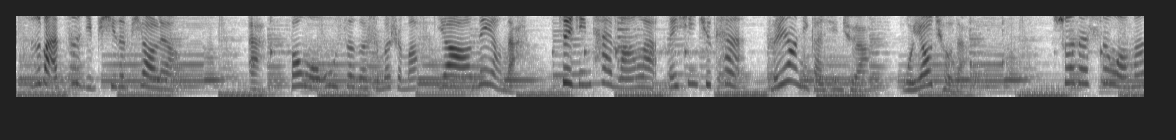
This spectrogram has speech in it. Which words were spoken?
只把自己 P 的漂亮。哎，帮我物色个什么什么，要那样的。最近太忙了，没兴趣看。没让你感兴趣啊，我要求的。说的是我吗？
